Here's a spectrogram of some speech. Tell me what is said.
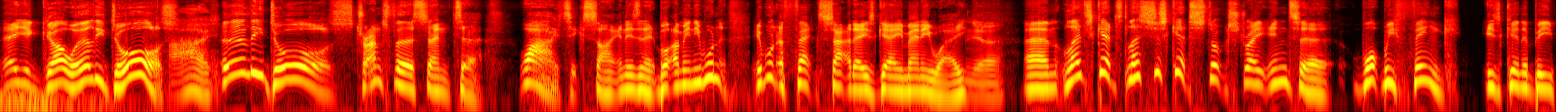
there you go. Early doors. Aye. Early doors transfer centre. Wow, it's exciting, isn't it? But I mean, it wouldn't it wouldn't affect Saturday's game anyway. Yeah. Um, let's get let's just get stuck straight into what we think is going to be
